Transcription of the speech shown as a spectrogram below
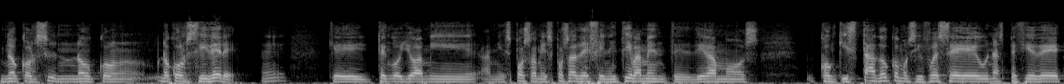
no, considere ¿eh? que tengo yo a mi, a mi esposo, a mi esposa definitivamente, digamos, conquistado como si fuese una especie de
